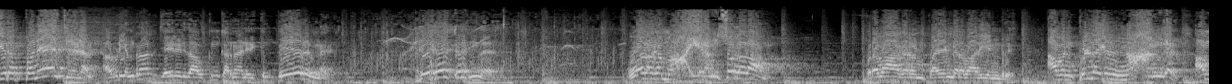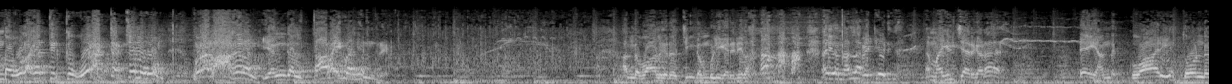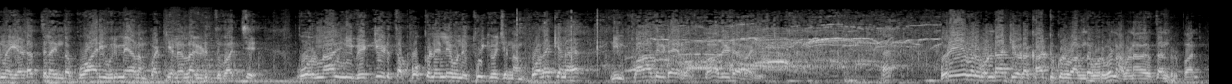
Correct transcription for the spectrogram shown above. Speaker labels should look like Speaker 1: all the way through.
Speaker 1: வீரப்பனே திருடன். அப்படி என்றால் ஜெயலலிதாவுக்கும் கருணாநிதிக்கும் பேர் என்ன? என்ன? உலகம் ஆயிரம் சொல்லலாம். பிரபாகரன் பயங்கரவாதி என்று. அவன் பிள்ளைகள் நாங்கள் அந்த உலகத்திற்கு உறக்கச் சொல்லுவோம். பிரபாகரன் எங்கள் தலைவன் என்று. அந்த வாழ்கிற சிங்கம்புலி புலி ஐயோ நல்லா வெட்டி மகிழ்ச்சியா இருக்கடா. டேய் அந்த குவாரியை தோண்டின இடத்துல இந்த குவாரி உரிமையாளன் பட்டியல் எல்லாம் எடுத்து வச்சு ஒரு நாள் நீ வெட்டி எடுத்த பொக்கணிலே உன்னை தூக்கி வச்சு நான் புதைக்கல. நீ பாதுகிட்டே இரு, பாதுகிட்டே ஒரே ஒரு கொண்டாட்டியோட காட்டுக்குள் வாழ்ந்த ஒருவன் அவனாகத்தான் இருப்பான்.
